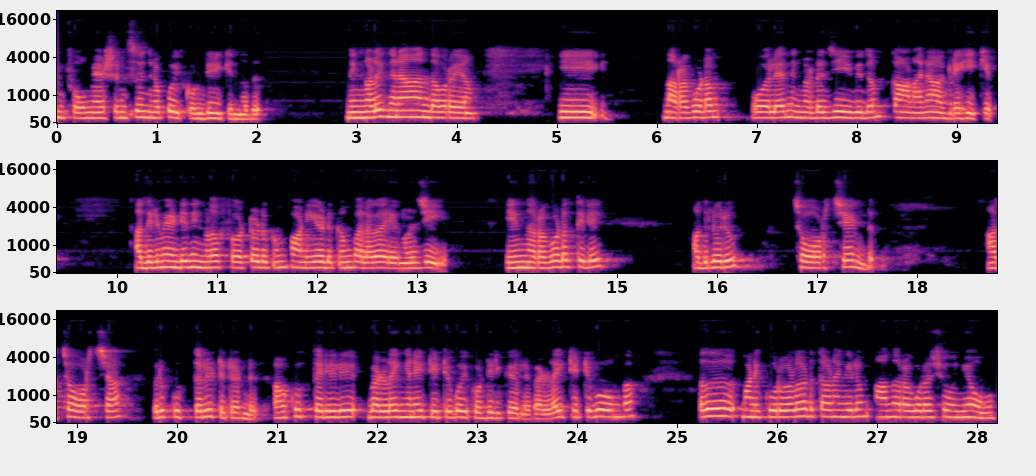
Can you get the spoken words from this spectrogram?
ഇൻഫോർമേഷൻസും ഇങ്ങനെ പോയിക്കൊണ്ടിരിക്കുന്നത്. നിങ്ങൾ ഇങ്ങനെ എന്താ പറയാ ഈ നറകുടം പോലെ നിങ്ങളുടെ ജീവിതം കാണാൻ ആഗ്രഹിക്കും. അതിനുവേണ്ടി നിങ്ങൾ എഫേർട്ട് എടുക്കും പണിയെടുക്കും പല കാര്യങ്ങളും ചെയ്യും. ഈ നിറകുടത്തിൽ അതിലൊരു ചോർച്ചയുണ്ട്. ആ ചോർച്ച ഒരു കുത്തൽ ഇട്ടിട്ടുണ്ട്. ആ കുത്തലിൽ വെള്ളം ഇങ്ങനെ ഇറ്റിറ്റ് പോയിക്കൊണ്ടിരിക്കുകയല്ലേ വെള്ളം ഇറ്റിറ്റ് പോകുമ്പോ അത് മണിക്കൂറുകൾ എടുത്താണെങ്കിലും ആ നിറകുടം ശൂന്യം പോകും.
